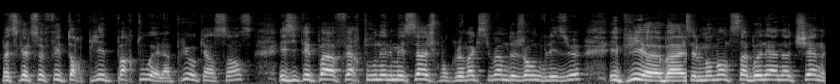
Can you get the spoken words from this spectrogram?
parce qu'elle se fait torpiller de partout, elle a plus aucun sens. N'hésitez pas à faire tourner le message pour que le maximum de gens ouvrent les yeux. Et puis, euh, bah, c'est le moment de s'abonner à notre chaîne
